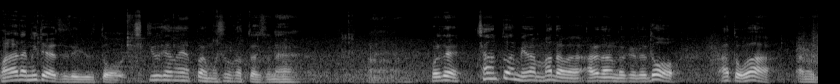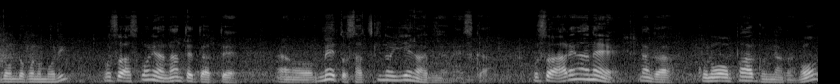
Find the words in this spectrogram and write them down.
この間見たやつで言うと地球屋がやっぱり面白かったですね、うん、これでちゃんとはまだあれなんだけれどあとはあのどんどこの森そうするとあそこには何て言ったってあのメイとサツキの家があるじゃないですかそうするとあれがねなんかこのパークの中の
